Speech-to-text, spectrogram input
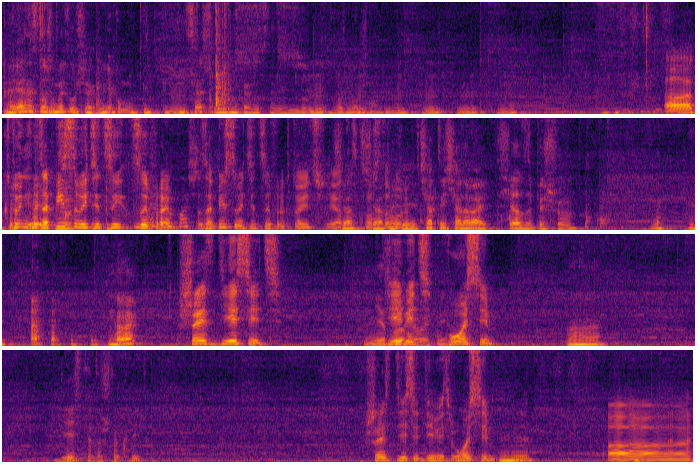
Наверное, это должен быть лучше. Меня, по-моему, 50, что ли, мне кажется, возможно. А, кто-нибудь записывайте ци- цифры. Паша. Записывайте цифры кто-нибудь. Я Сейчас, тут окей. Чат Твича, давай. Сейчас запишу. 6, 10, Нет, 9, ладно, давай ты. 8. Ага. 10 это что, крит? 6, 10, 9, 8. Угу. А,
